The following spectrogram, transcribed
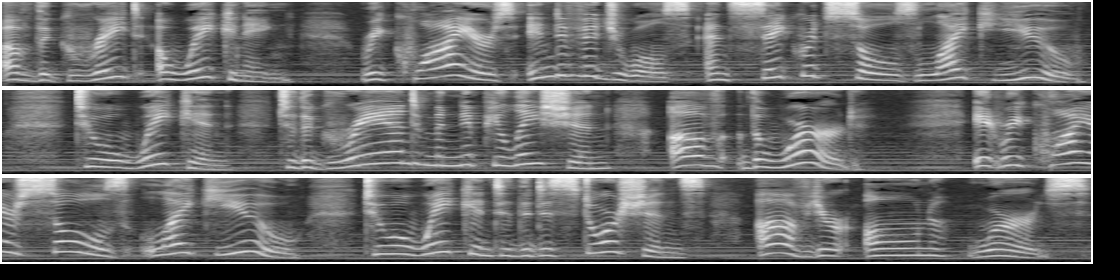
of the Great Awakening requires individuals and sacred souls like you to awaken to the grand manipulation of the Word. It requires souls like you to awaken to the distortions of your own words.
